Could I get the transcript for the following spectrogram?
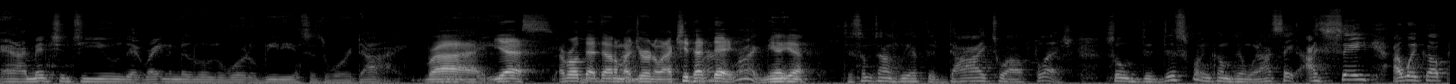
and I mentioned to you that right in the middle of the word obedience is the word die. Right. Yes, I wrote that down in my journal actually that day. Right. Yeah. meaning Yeah. that sometimes we have to die to our flesh. So the discipline comes in when I say I say I wake up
